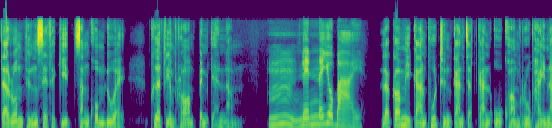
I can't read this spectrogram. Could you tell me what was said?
แต่รวมถึงเศรษฐกิจสังคมด้วย เพื่อเตรียมพร้อมเป็นแกนนำอืม เน้นนโยบาย แล้วก็มีการพูดถึงการจัดการอุความรู้ภายใน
